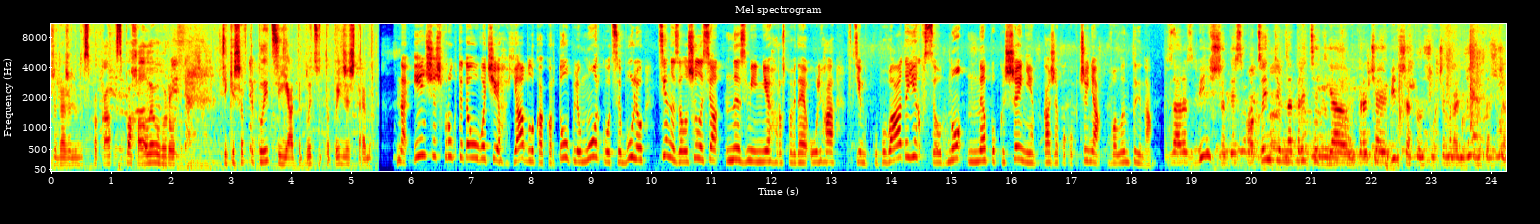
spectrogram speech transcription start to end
Вже навіть люди спака- спахали огород. Тільки що в теплиці а теплицю топити же ж треба. На інші ж фрукти та овочі – яблука, картоплю, моркву, цибулю – ціни залишилися незмінні, розповідає Ольга. Втім, купувати їх все одно не по кишені, каже покупчиня Валентина. Зараз більше, десь процентів на 30 я втрачаю більше грошей, ніж раніше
